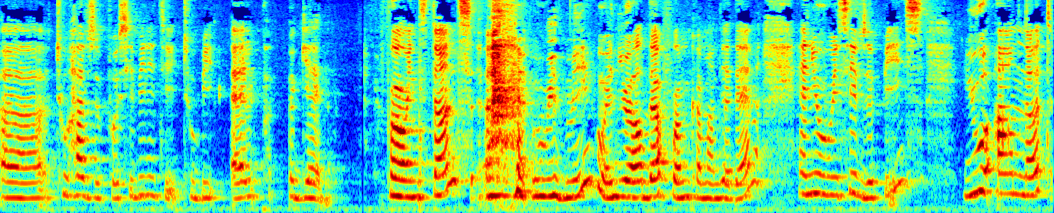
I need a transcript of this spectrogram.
uh, to have the possibility to be helped again. For instance, with me, when you order from Comme un diadème and you receive the piece, you are not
